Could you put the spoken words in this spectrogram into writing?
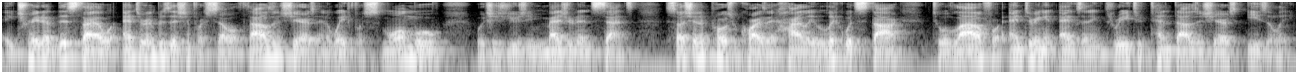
A trader of this style will enter in position for several thousand shares and wait for small move, which is usually measured in cents. Such an approach requires a highly liquid stock to allow for entering and exiting 3 to 10,000 shares easily.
